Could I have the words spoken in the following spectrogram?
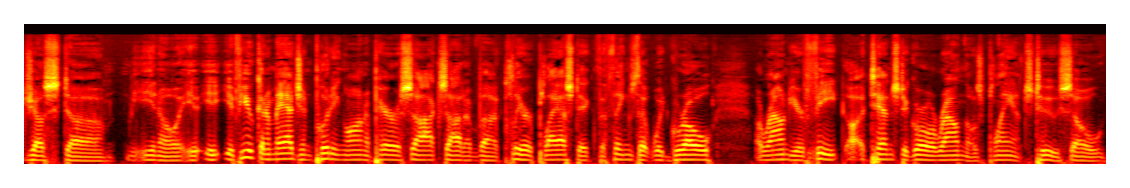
just uh, you know if, if, you can imagine putting on a pair of socks out of uh, clear plastic the things that would grow around your feet uh, tends to grow around those plants too. So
